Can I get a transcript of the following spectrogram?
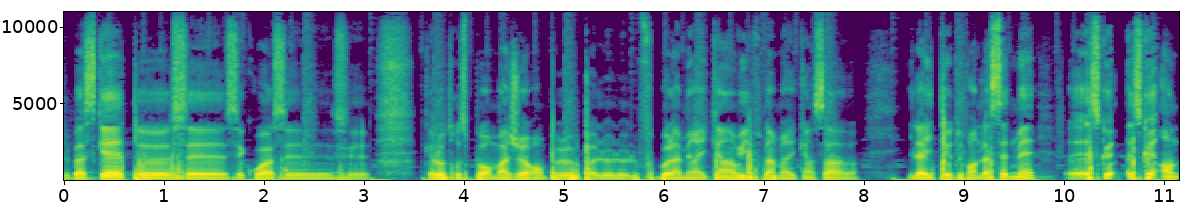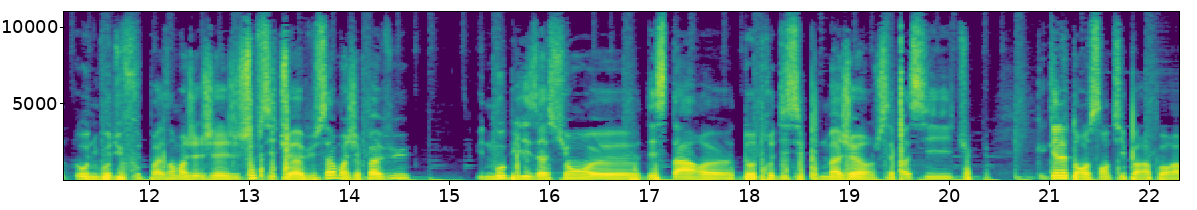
le basket, euh, c'est quoi C'est quel autre sport majeur on peut le, le, football américain? Oui, le football américain, ça, il a été au devant de la scène. Mais est-ce que, est-ce que au niveau du foot, par exemple, moi, sauf si tu as vu ça, moi, j'ai pas vu une mobilisation des stars d'autres disciplines majeures. Je sais pas si tu quel est ton ressenti par rapport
